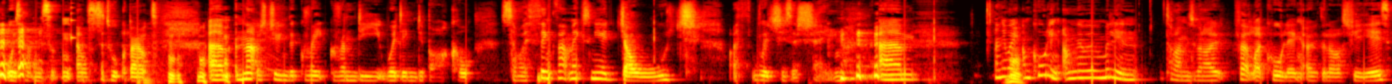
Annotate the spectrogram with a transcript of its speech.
always having something else to talk about. Um, and that was during the Great Grundy wedding debacle. So I think that makes me a George, which is a shame. Um, Anyway, Hmm. I'm calling. I'm know a million times when I felt like calling over the last few years.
